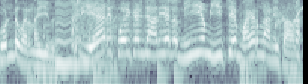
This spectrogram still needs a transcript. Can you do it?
കൊണ്ടുവരണം ഇത് ഇത് ഏറിപ്പോയി കഴിഞ്ഞാൽ അറിയാലോ നീയും ഈച്ചയും വയറിലാണ് ഈ സാധനം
